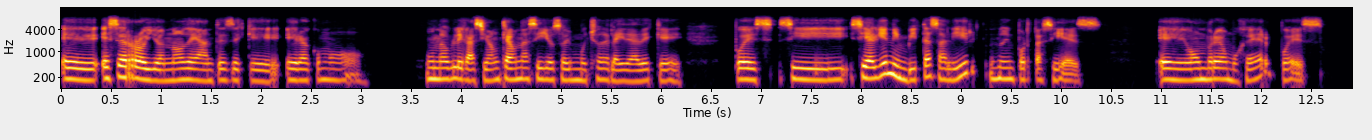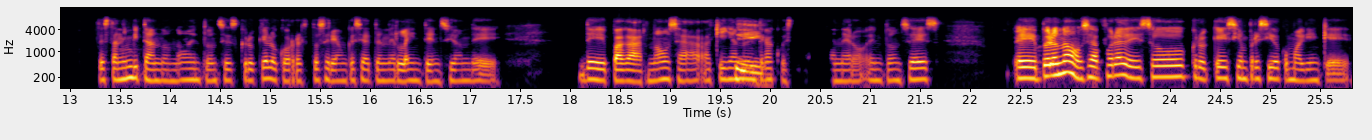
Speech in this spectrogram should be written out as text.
eh, ese rollo, ¿no? De antes de que era como una obligación, que aún así yo soy mucho de la idea de que pues si, si alguien invita a salir, no importa si es eh, hombre o mujer, pues te están invitando, ¿no? Entonces creo que lo correcto sería, aunque sea tener la intención de, de pagar, ¿no? O sea, aquí ya no entra cuestión de género. Entonces, eh, pero no, o sea, fuera de eso, creo que siempre he sido como alguien que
